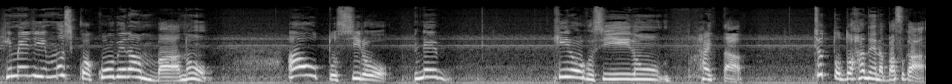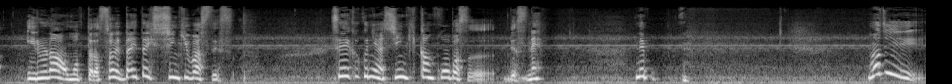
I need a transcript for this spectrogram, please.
姫路もしくは神戸ナンバーの青と白で黄色星の入ったちょっとド派手なバスがいるな思ったらそれ大体新規バスです。正確には新規観光バスですね。で、文字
